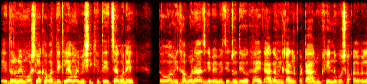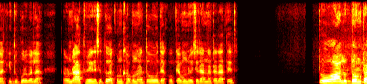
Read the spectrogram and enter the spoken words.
এই ধরনের মশলা খাবার দেখলে আমার বেশি খেতে ইচ্ছা করে। তো আমি খাব না আজকে ভেবেছি যদিও খাই, আগামীকাল কটা আলু খেয়ে নেব সকালবেলা কি দুপুরবেলা। কারণ রাত হয়ে গেছে তো, এখন খাব না। তো দেখো কেমন হয়েছে রান্নাটা রাতের। তো আলুর দমটা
